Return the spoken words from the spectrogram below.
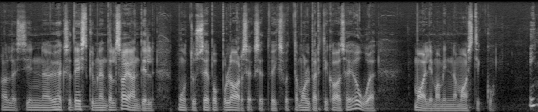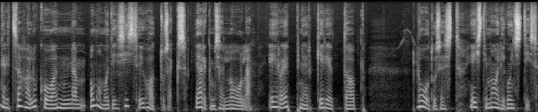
alles siin üheksateistkümnendal sajandil muutus see populaarseks, et võiks võtta Molberti kaasa ja õue maalima minna maastikku Ingrid Saha lugu on omamoodi sissejuhatuseks järgmisele loole. Eero Epner kirjutab loodusest Eesti maalikunstis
